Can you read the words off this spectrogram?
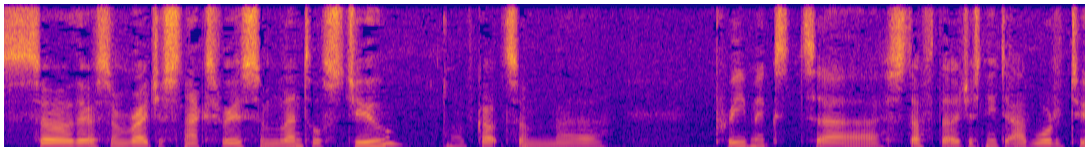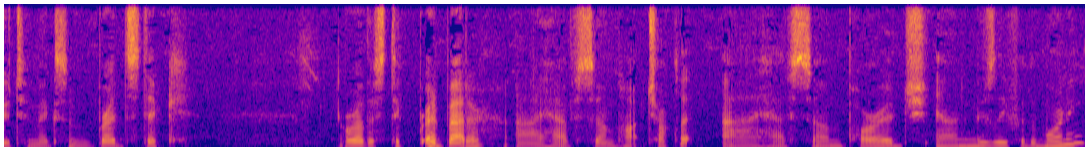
So there's some righteous snacks for you. Some lentil stew. I've got some uh, pre-mixed uh, stuff that I just need to add water to to make some bread stick, or rather stick bread batter. I have some hot chocolate. I have some porridge and muesli for the morning.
